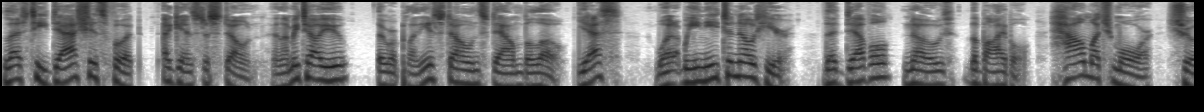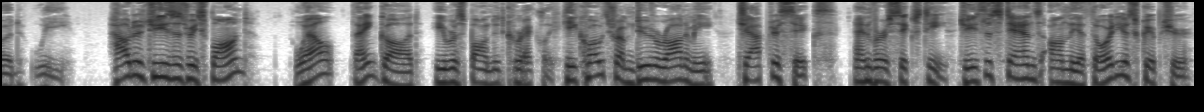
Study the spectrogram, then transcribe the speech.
lest he dash his foot against a stone. And let me tell you, there were plenty of stones down below. Yes, what we need to note here the devil knows the Bible. How much more should we? How does Jesus respond? Well, thank God he responded correctly. He quotes from Deuteronomy chapter 6 and verse 16. Jesus stands on the authority of Scripture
